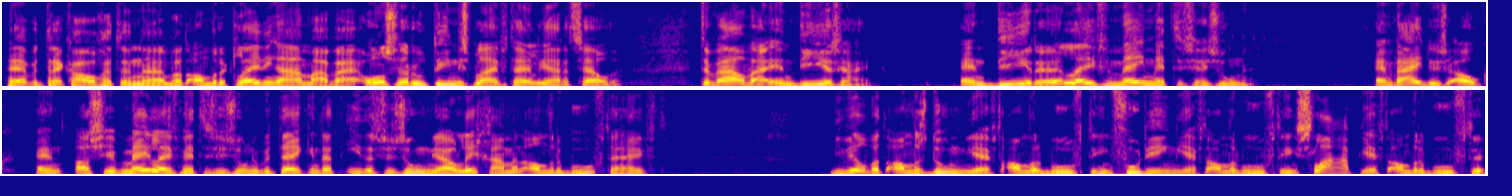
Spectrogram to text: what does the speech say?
We trekken hooguit een eh, wat andere kleding aan, maar wij, onze routines blijven het hele jaar hetzelfde. Terwijl wij een dier zijn. En dieren leven mee met de seizoenen. En wij dus ook. En als je meeleeft met de seizoenen, betekent dat ieder seizoen jouw lichaam een andere behoefte heeft. Die wil wat anders doen. Die heeft andere behoeften in voeding, die heeft andere behoeften in slaap, die heeft andere behoeften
